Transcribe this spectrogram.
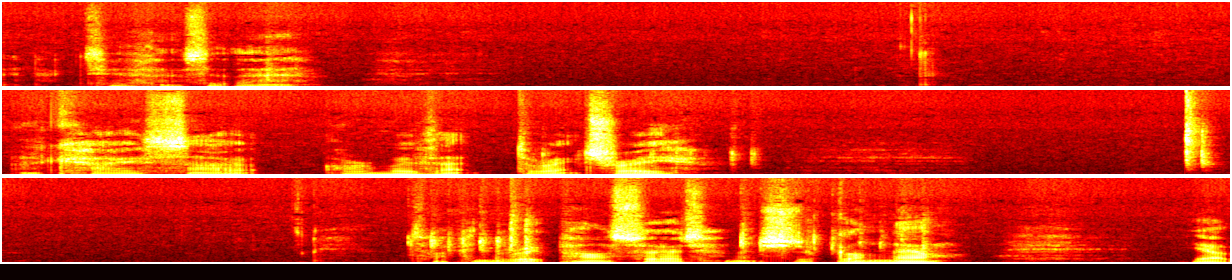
Inactive, that's it there. Okay, so I'll remove that directory. Type in the root password. That should have gone now. Yep,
